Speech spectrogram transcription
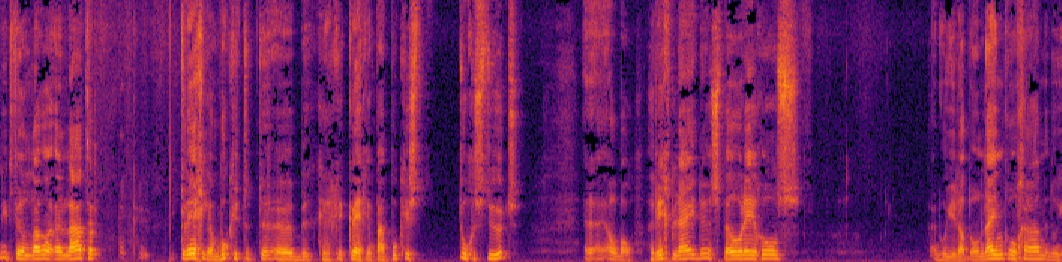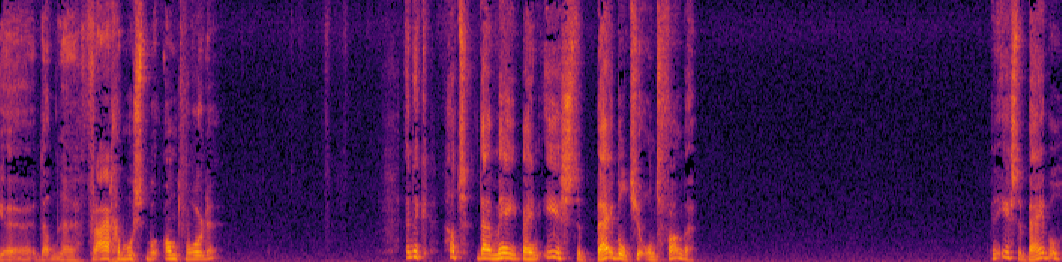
Niet veel langer eh, later kreeg ik een boekje, te, uh, kreeg ik een paar boekjes toegestuurd. Eh, allemaal richtlijnen, spelregels. En hoe je dan online kon gaan en hoe je dan vragen moest beantwoorden. En ik had daarmee mijn eerste Bijbeltje ontvangen. Mijn eerste Bijbel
